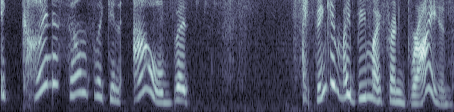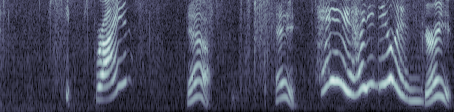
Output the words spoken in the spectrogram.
It kind of sounds like an owl, but I think it might be my friend Brian. Brian? Yeah. Hey, Hey, how you doing? great.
